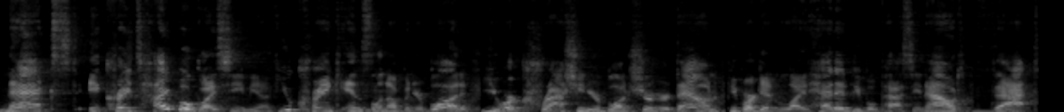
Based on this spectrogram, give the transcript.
Next, it creates hypoglycemia. If you crank insulin up in your blood, you are crashing your blood sugar down. People are getting lightheaded, people passing out. That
